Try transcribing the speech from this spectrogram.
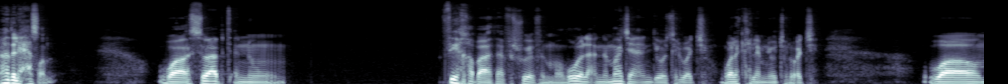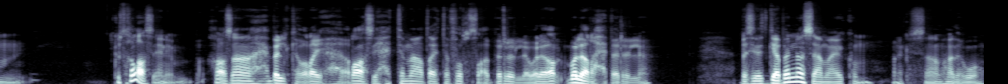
اللي حصل. واستوعبت إنه في خباثة في شوية في الموضوع لأنه ما جاء عندي وجه الوجه ولا كلمني وجه الوجه. و قلت خلاص يعني خلاص أنا حبلك وريح راسي حتى ما أعطيته فرصة أبرر له ولا ولا راح أبرر له. بس إذا تقابلنا السلام عليكم. وعليكم السلام. هذا هو.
